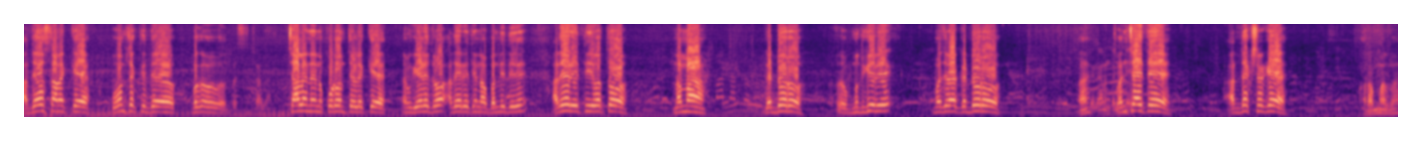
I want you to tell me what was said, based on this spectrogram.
ಆ ದೇವಸ್ಥಾನಕ್ಕೆ ಓಂ ಶಕ್ತಿ ದೇವ ಭಗ, ಚಾಲನೆಯನ್ನು ಕೊಡು ಅಂತ ಹೇಳೋಕ್ಕೆ ನಮ್ಗೆ ಹೇಳಿದರು. ಅದೇ ರೀತಿ ನಾವು ಬಂದಿದ್ದೀವಿ. ಅದೇ ರೀತಿ ಇವತ್ತು ನಮ್ಮ ಗಡ್ಡೂರು ಮುದ್ಗಿರಿ ಮಜರ ಗಡ್ಡೂರು ಪಂಚಾಯತಿ ಅಧ್ಯಕ್ಷರಿಗೆ ಅವರಮ್ಮಲ್ವಾ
